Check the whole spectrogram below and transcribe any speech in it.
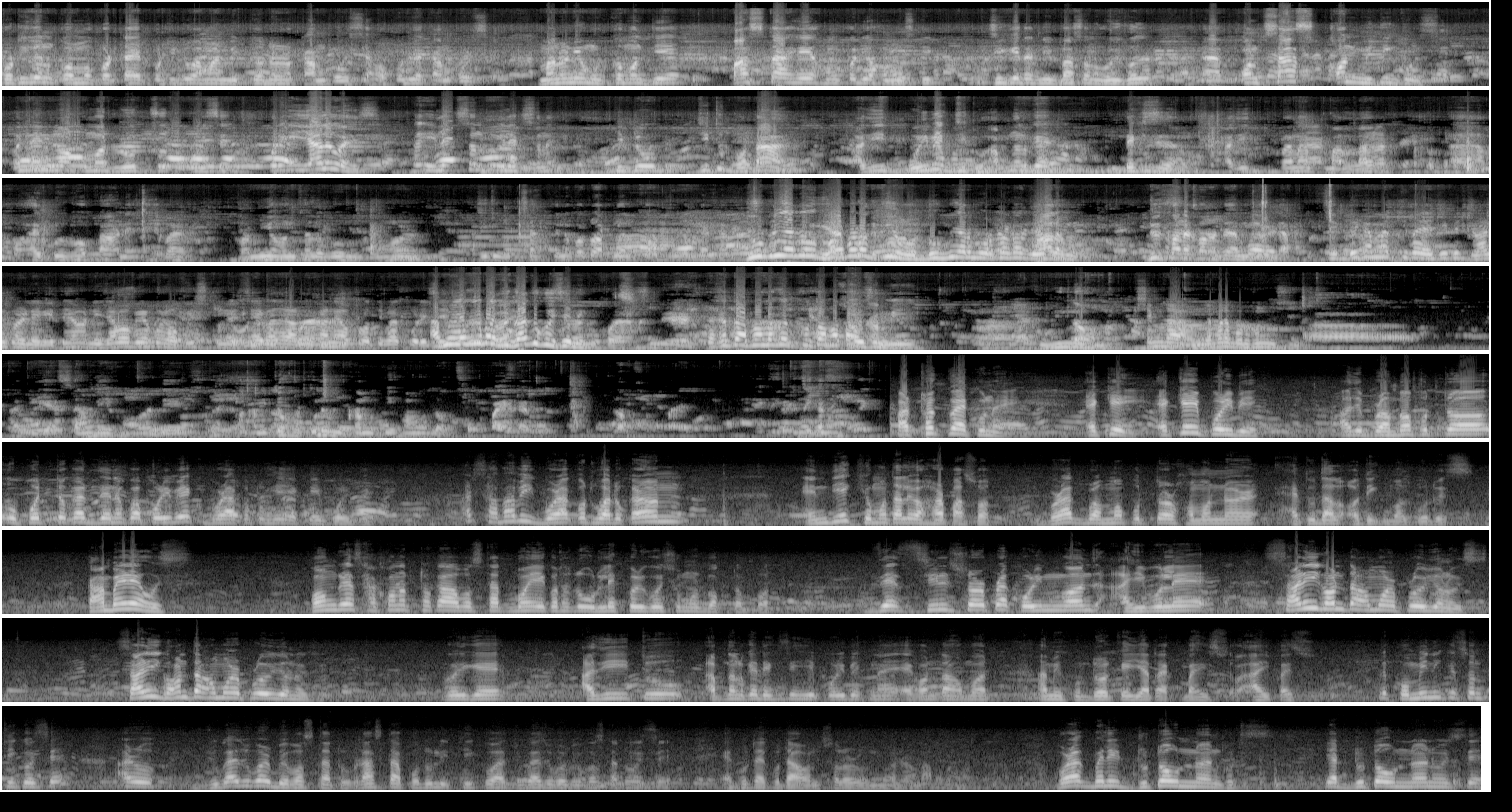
প্ৰতিজন কৰ্মকৰ্তাই প্ৰতিটো আমাৰ মিত্ৰ কাম কৰিছে, সকলোৱে কাম কৰিছে। মাননীয় মুখ্যমন্ত্ৰীয়ে পাঁচটা সেই সংসদীয় সমষ্টিত যিকেইটা নিৰ্বাচন হৈ গ'ল পঞ্চাছখন মিটিং কৰিছে। অন্যান্য সময়ত ৰোড শ্ব'টো কৰিছে, গতিকে ইয়ালৈও আহিছে। ইলেকশ্যনটো ইলেকশ্যনে কিন্তু যিটো বতাহ আজি পৰিৱেশ যিটো আপোনালোকে দেখিছে জানো? আজি কৃপানাথ মাল্লাক সহায় কৰিবৰ কাৰণে এবাৰ ধৰ্মীয় সংখ্যালঘু মানুহৰ যিটো উৎসাহ তেনেকুৱাটো আপোনালোকে দুইখন এখনতে আমি বিভিন্ন সময়ত চিন্তা একেবাৰে বৰষুণ দিছে আজি এছেম্বলিৰ সময়তে আমিতো সকলোৱে মুখামুখি হওঁ লগ পাই থাকোঁ লগ পাই পাৰ্থক্য একো নাই। একেই একেই পৰিৱেশ। আজি ব্ৰহ্মপুত্ৰ উপত্যকাত যেনেকুৱা পৰিৱেশ, বৰাকতো সেই একেই পৰিৱেশ। আৰু স্বাভাৱিক বৰাকত হোৱাটো, কাৰণ এন ডি এ ক্ষমতালৈ অহাৰ পাছত বৰাক ব্ৰহ্মপুত্ৰৰ সমন্বয়ৰ সেতুডাল অধিক মজবুত হৈছে। কামেৰে হৈছে। কংগ্ৰেছ শাসনত থকা অৱস্থাত মই এই কথাটো উল্লেখ কৰি গৈছোঁ মোৰ বক্তব্যত। যে শিলচৰৰ পৰা কৰিমগঞ্জ আহিবলৈ চাৰি ঘণ্টা সময়ৰ প্ৰয়োজন হৈছে। চাৰি ঘণ্টা সময়ৰ প্ৰয়োজন হৈছে। গতিকে আজিতো আপোনালোকে দেখিছে সেই পৰিৱেশ নাই, এঘণ্টা সময়ত আমি সুন্দৰকৈ ইয়াত আগবাঢ়িছোঁ আহি পাইছোঁ। কমিউনিকেশ্যন ঠিক হৈছে আৰু যোগাযোগৰ ব্যৱস্থাটো, ৰাস্তা পদূলি ঠিক হোৱা যোগাযোগৰ ব্যৱস্থাটো হৈছে একোটা একোটা অঞ্চলৰ উন্নয়নৰ মাপকাঠি বৰাক ভেলীৰ দ্ৰুত উন্নয়ন ঘটিছে। ইয়াত দ্ৰুত উন্নয়ন হৈছে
